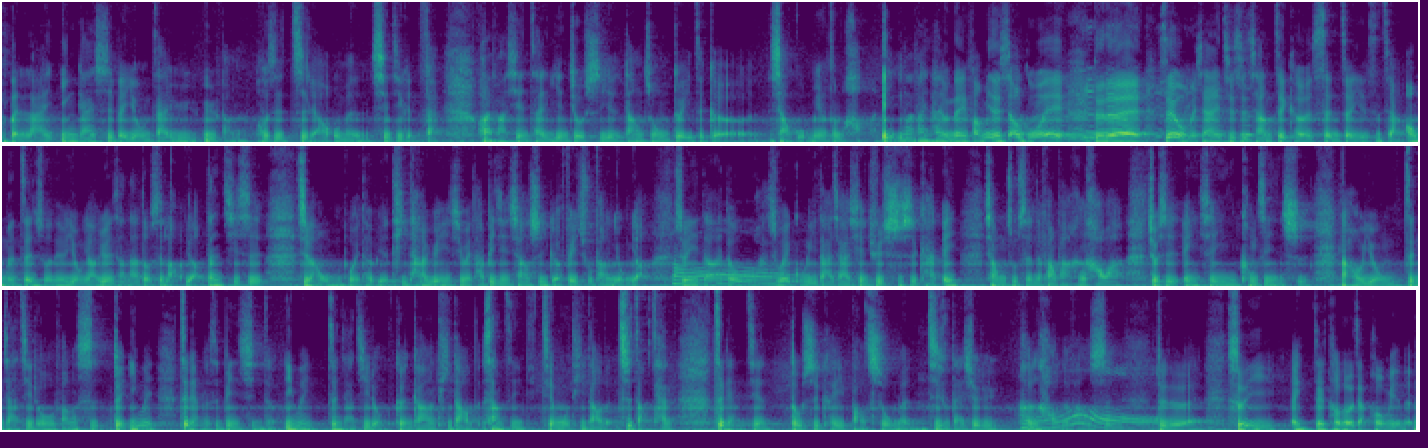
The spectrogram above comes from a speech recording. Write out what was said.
本来应该是被用在于预防或是治疗我们心肌梗塞，后来发现，在研究实验当中对这个效果没有这么好。哎，意外发现它有那方面的效果，哎，对不对？所以我们现在其实像这颗神针也是这样。哦，我们诊所的用药，原则上它都是老药，但是其实基本上我们不会特别提它，原因是因为它毕竟像是一个非处方用药，所以大家都我还是会鼓励大家先去试试看。哎，像我们主持人的方法很好啊，就是哎先控制饮食，然后用增加肌肉的方式，对，因为这两个是并行的，因为增加肌肉跟刚刚提到的上次节目提到的吃早餐，这两件都是可以保持我们基础代谢率很好的方式。哦对对对，所以哎，这偷偷讲后面的，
